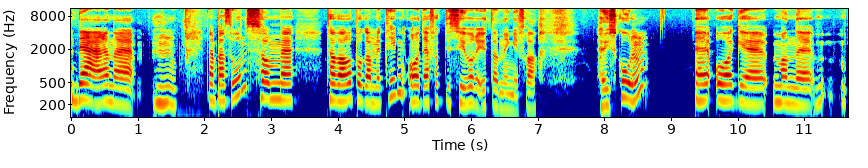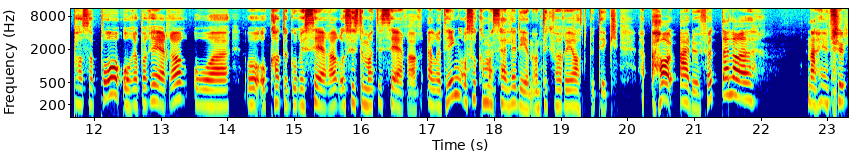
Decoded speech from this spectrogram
det er en eh, Det er en person som eh, tar vare på gamle ting, og det er faktisk syvårig utdanning fra høyskolen. Eh, og eh, man eh, passer på og reparerer og, og, og kategoriserer og systematiserer eldre ting, og så kan man selge det i en antikvariatbutikk. Har, er du født, eller Nei, unnskyld.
